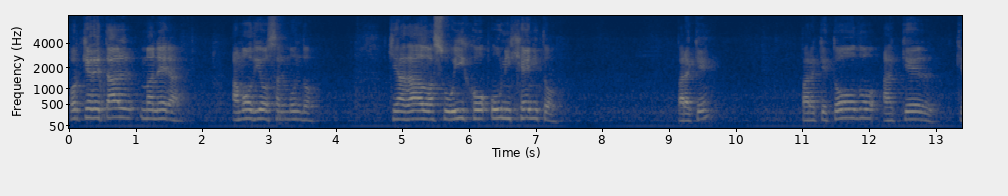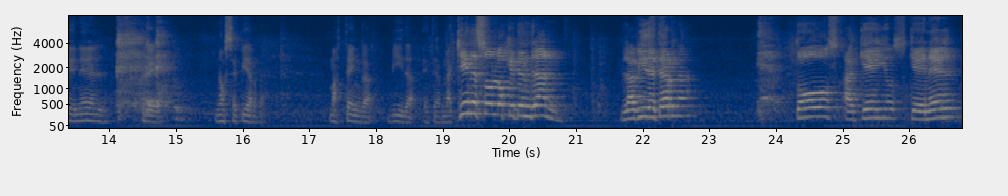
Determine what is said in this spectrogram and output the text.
porque de tal manera amó Dios al mundo que ha dado a su Hijo unigénito. ¿Para qué? Para que todo aquel que en Él cree no se pierda, mas tenga vida eterna. ¿Quiénes son los que tendrán la vida eterna? Todos aquellos que en Él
